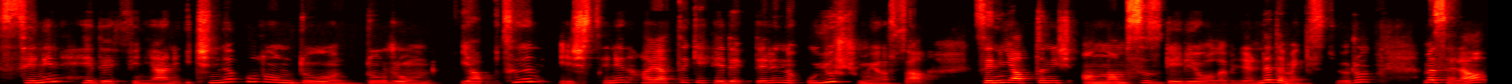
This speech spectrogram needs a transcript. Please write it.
senin hedefin yani içinde bulunduğun durum, yaptığın iş senin hayattaki hedeflerine uyuşmuyorsa senin yaptığın iş anlamsız geliyor olabilir. Ne demek istiyorum? Mesela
